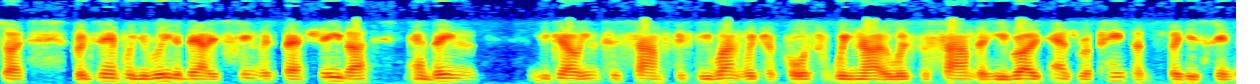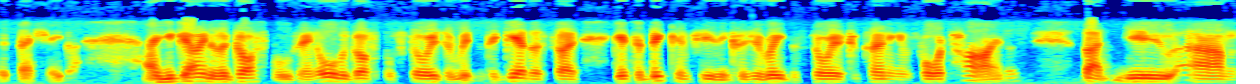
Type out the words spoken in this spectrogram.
So, for example, you read about his sin with Bathsheba, and then you go into Psalm 51, which of course we know was the psalm that he wrote as repentance for his sin with Bathsheba. Uh, you go into the Gospels, and all the Gospel stories are written together, so it gets a bit confusing because you read the story of Capernaum four times, but you um,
